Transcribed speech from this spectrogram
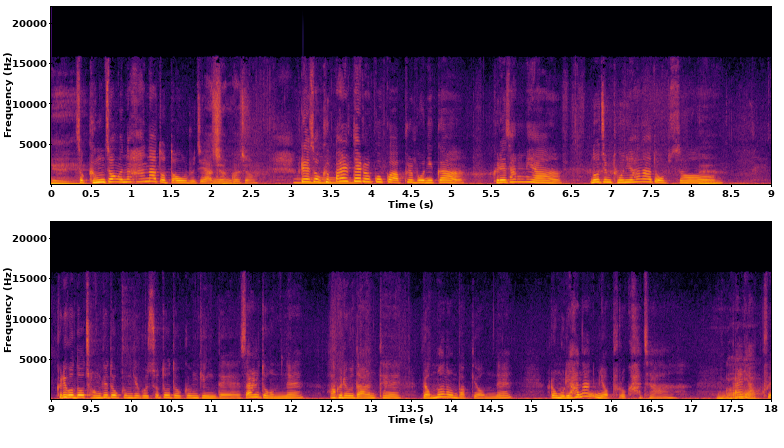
예, 예. 그래서 긍정은 하나도 떠오르지 맞아, 않는 맞아. 거죠. 그래서 그 빨대를 꽂고 앞을 보니까 그래 상미야, 너 지금 돈이 하나도 없어. 네. 그리고 너 전기도 끊기고 수도도 끊긴데 쌀도 없네. 아 그리고 나한테 몇만 원밖에 없네. 그럼 우리 하나님 옆으로 가자. 빨리 아프,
